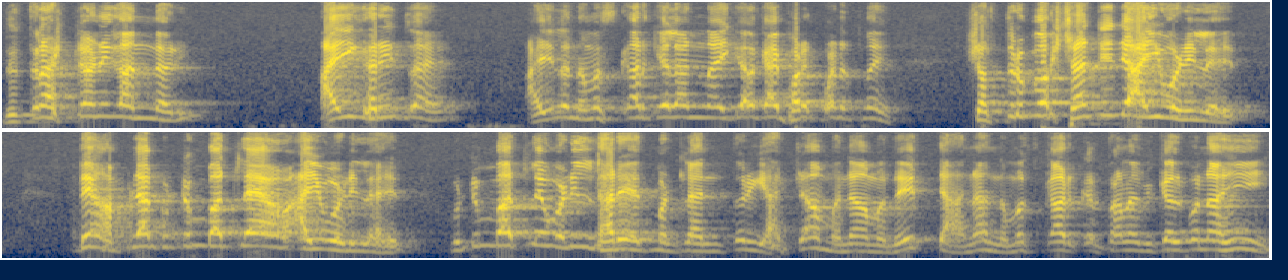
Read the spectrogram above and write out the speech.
धृतराष्ट्र आणि गांधारी. आई घरीच आहे. आईला नमस्कार केला आणि नाही केला काय फरक पडत नाही. शत्रुपक्षाचे जे आई वडील आहेत ते आपल्या कुटुंबातले आई वडील आहेत. कुटुंबातले वडीलधारे आहेत म्हटल्यानंतर याच्या मनामध्ये त्यांना नमस्कार करताना विकल्प नाही.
